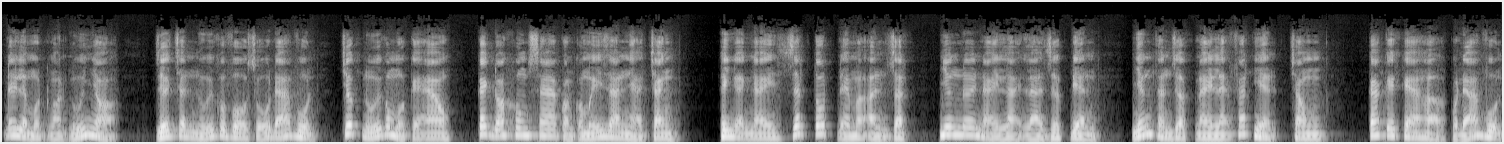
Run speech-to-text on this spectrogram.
đây là một ngọn núi nhỏ. Dưới chân núi có vô số đá vụn, trước núi có một cái ao, cách đó không xa còn có mấy gian nhà tranh. Hình ảnh này rất tốt để mà ẩn giật, nhưng nơi này lại là dược điền. Những thần dược này lại phát hiện trong các cái khe hở của đá vụn.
